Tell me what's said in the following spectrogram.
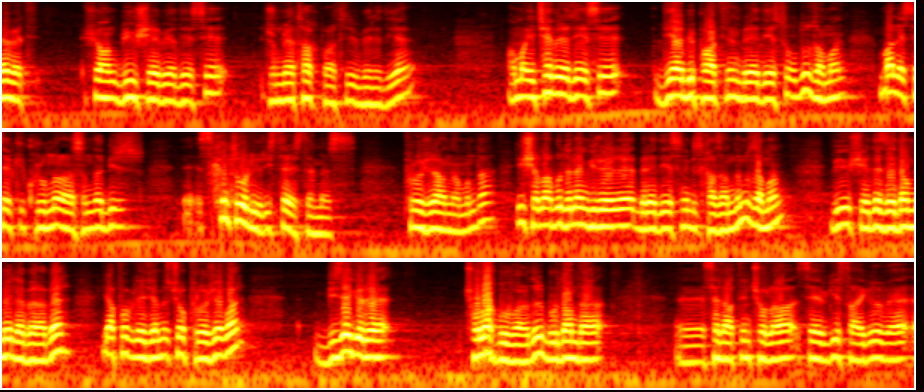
Evet şu an Büyükşehir Belediyesi Cumhuriyet Halk Partili bir belediye. Ama ilçe belediyesi diğer bir partinin belediyesi olduğu zaman maalesef ki kurumlar arasında bir e, sıkıntı oluyor ister istemez proje anlamında. İnşallah bu dönem Yüreğir Belediyesi'ni biz kazandığımız zaman Büyükşehir'de Zeydan Bey ile beraber yapabileceğimiz çok proje var. Bize göre Çolak bu vardır. Buradan da e, Selahattin Çolak'a sevgi, saygı ve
